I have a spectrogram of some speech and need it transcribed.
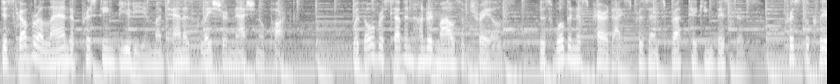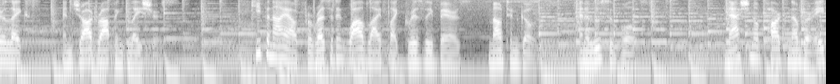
Discover a land of pristine beauty in Montana's Glacier National Park. With over 700 miles of trails, this wilderness paradise presents breathtaking vistas, crystal clear lakes, and jaw dropping glaciers. Keep an eye out for resident wildlife like grizzly bears, mountain goats, and elusive wolves. National Park Number 8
